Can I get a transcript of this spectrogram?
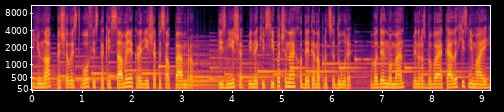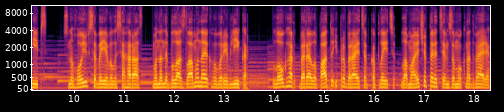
Юнак пише лист в офіс такий самий, як раніше писав Пемброк. Пізніше він, як і всі, починає ходити на процедури. В один момент він розбиває келих і знімає гіпс. З ногою все виявилося гаразд. Вона не була зламана, як говорив лікар. Локгард бере лопату і пробирається в каплицю, ламаючи перед цим замок на дверях.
